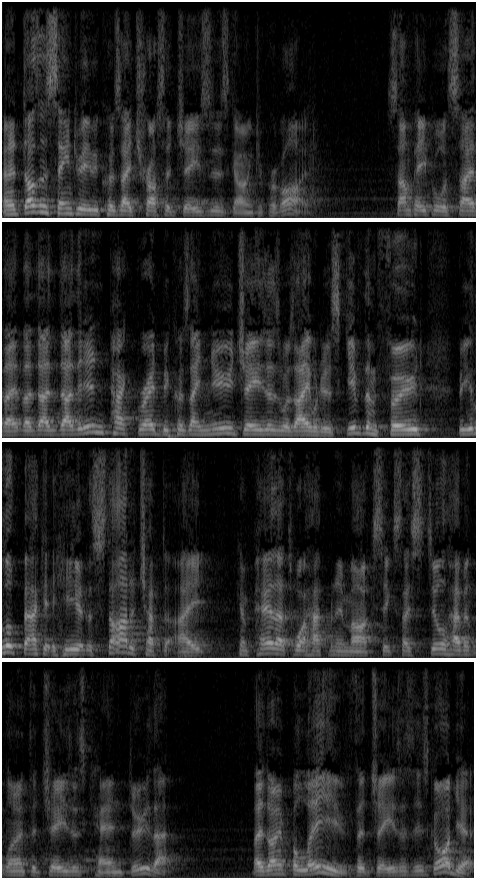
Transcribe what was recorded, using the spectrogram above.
And it doesn't seem to be because they trust that Jesus is going to provide. Some people would say they, they, they, they, didn't pack bread because they knew Jesus was able to just give them food. But you look back at here at the start of chapter 8, compare that to what happened in Mark 6, they still haven't learned that Jesus can do that. They don't believe that Jesus is God yet.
